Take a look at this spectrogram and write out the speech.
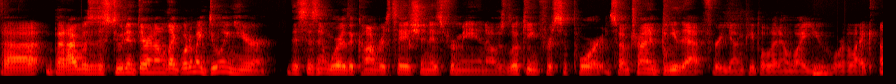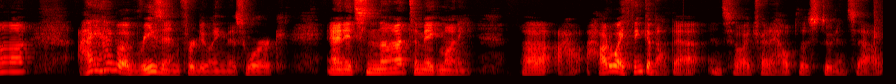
Uh, but I was a student there and I was like, what am I doing here? This isn't where the conversation is for me. And I was looking for support. And so I'm trying to be that for young people at NYU who are like, uh, I have a reason for doing this work and it's not to make money. Uh, how, how do I think about that? And so I try to help those students out.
